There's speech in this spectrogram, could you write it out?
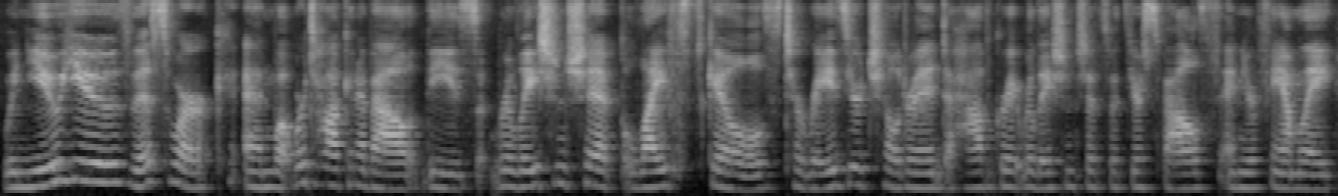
when you use this work and what we're talking about, these relationship life skills to raise your children, to have great relationships with your spouse and your family,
